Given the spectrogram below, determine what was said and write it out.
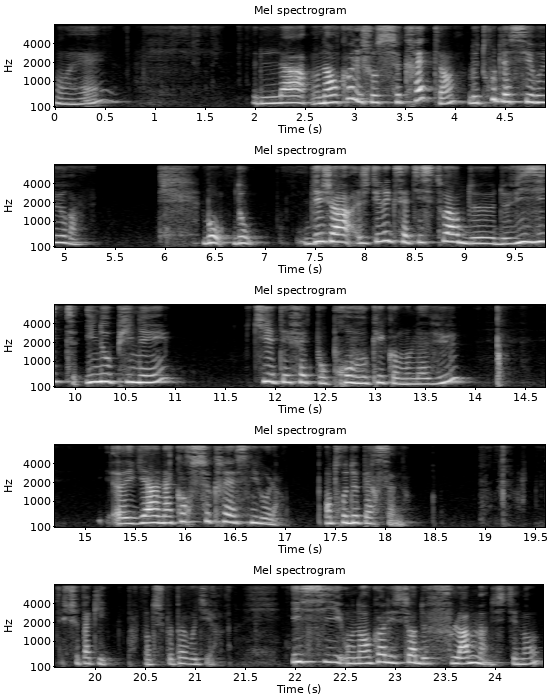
ouais. Là, on a encore les choses secrètes, hein, le trou de la serrure. Bon, donc déjà, je dirais que cette histoire de, de visite inopinée, qui était faite pour provoquer, comme on l'a vu, euh, il y a un accord secret à ce niveau-là, entre deux personnes. Je sais pas qui, par contre, je peux pas vous dire. Ici, on a encore l'histoire de flamme, justement.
